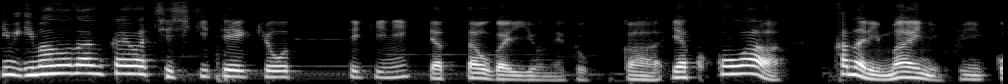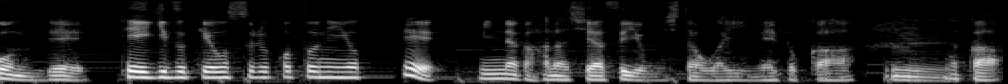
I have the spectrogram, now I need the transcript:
い今の段階は知識提供的にやった方がいいよねとか、いや、ここはかなり前に踏み込んで定義づけをすることによってみんなが話しやすいようにした方がいいねとか、うんなんか、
